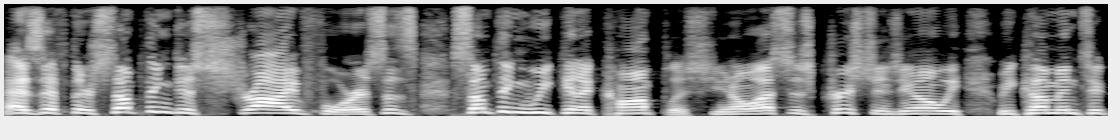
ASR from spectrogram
as if there's something to strive for. It's something we can accomplish. You know, us as Christians, you know, we, we come into,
